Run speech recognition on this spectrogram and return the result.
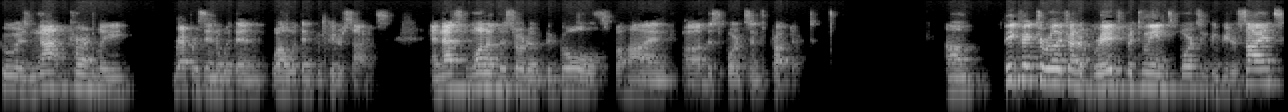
who is not currently represented within, well, within computer science. And that's one of the sort of the goals behind uh, the Sports Sense project. Um, big picture, really trying to bridge between sports and computer science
